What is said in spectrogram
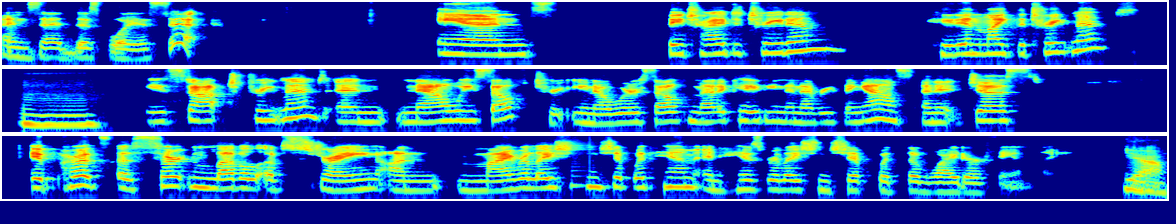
and said this boy is sick. And they tried to treat him. He didn't like the treatment. Mm-hmm. He stopped treatment and now we self treat you know we're self medicating and everything else and it just it puts a certain level of strain on my relationship with him and his relationship with the wider family. Yeah.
